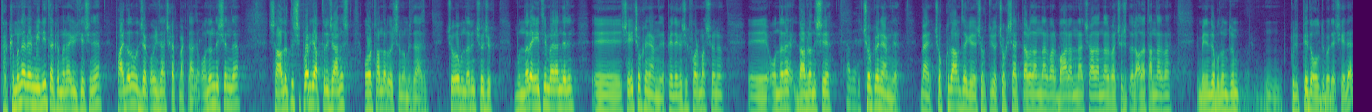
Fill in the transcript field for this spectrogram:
takımına ve milli takımına, ülkesine faydalı olacak oyuncular çıkartmak lazım. Onun dışında sağlıklı spor yaptıracağınız ortamlar oluşturmamız lazım. Çoğu bunların çocuk. Bunlara eğitim verenlerin e, şeyi çok önemli. Pedagojik formasyonu, e, onlara davranışı Tabii. çok önemli. Ben çok kulağımıza geliyor, çok duyuyor. Çok sert davrananlar var, bağıranlar, çağıranlar var, çocukları ağlatanlar var. Benim de bulunduğum kulüpte de oldu böyle şeyler.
